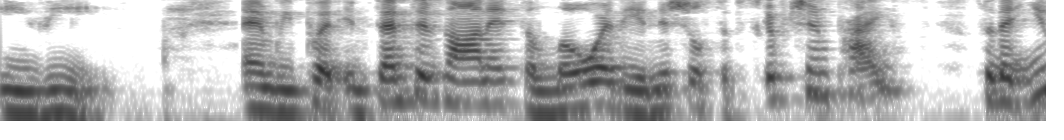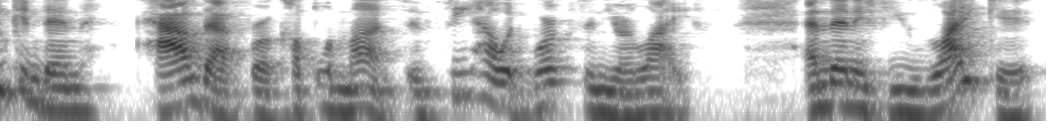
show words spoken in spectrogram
EVs. And we put incentives on it to lower the initial subscription price so that you can then have that for a couple of months and see how it works in your life. And then if you like it,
